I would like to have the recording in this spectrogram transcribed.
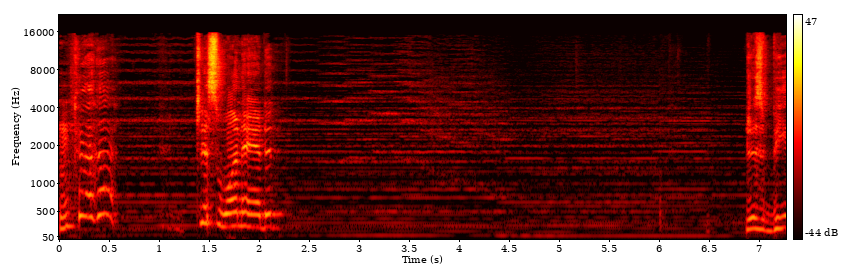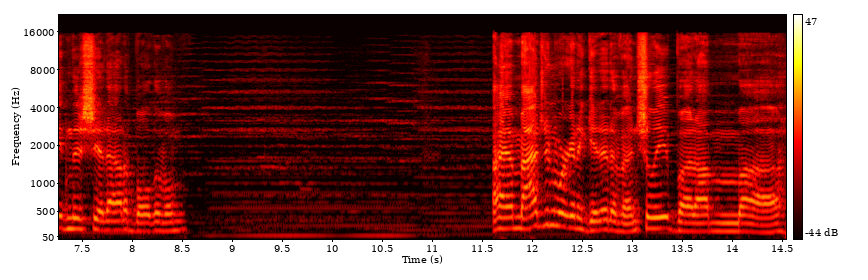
Just one-handed. Just beating the shit out of both of them. I imagine we're gonna get it eventually, but I'm uh,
